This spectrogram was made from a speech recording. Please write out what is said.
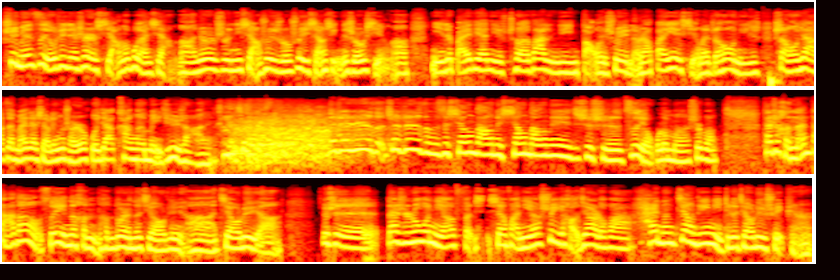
睡眠自由这件事儿想都不敢想啊，就是说你想睡的时候睡，想醒的时候醒啊。你这白天你吃完饭你倒下睡了，然后半夜醒了之后，你上楼下再买点小零食，回家看看美剧啥的。这日子是相当的相当的是是自由了吗？是吧？但是很难达到，所以呢，很很多人都焦虑啊，焦虑啊。就是，但是如果你要反相反，你要睡一好觉的话，还能降低你这个焦虑水平。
